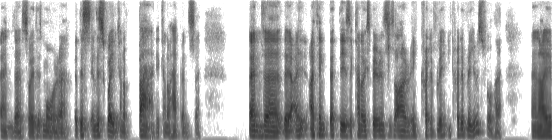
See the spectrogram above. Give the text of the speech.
and uh, so it is more. Uh, but this in this way, kind of bang, it kind of happens. Uh, and they, I, I think that these kind of experiences are incredibly, incredibly useful. and I,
